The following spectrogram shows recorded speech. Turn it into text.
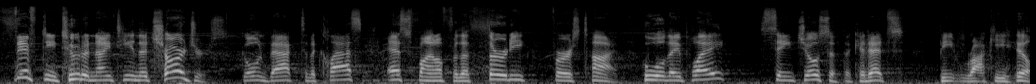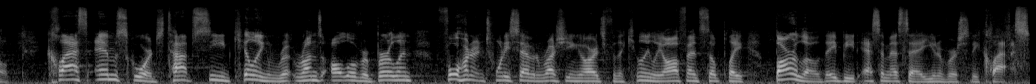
52 to 19. The Chargers going back to the Class S final for the 31st time. Who will they play? St. Joseph. The Cadets beat Rocky Hill. Class M scores. Top seed Killingly runs all over Berlin. 427 rushing yards for the Killingly offense. They'll play Barlow. They beat SMSA University class.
